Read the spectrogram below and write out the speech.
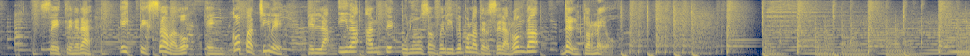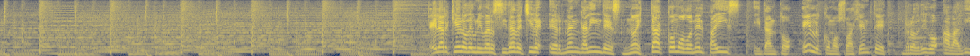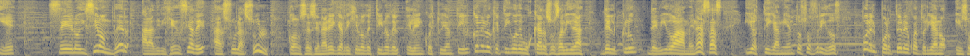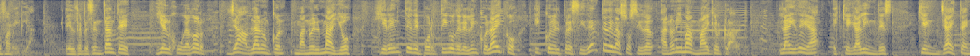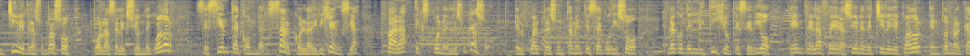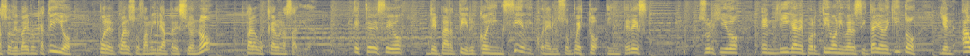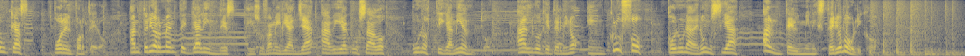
se estrenará este sábado en Copa Chile en la ida ante Unión San Felipe por la tercera ronda del torneo. El arquero de Universidad de Chile, Hernán Galíndez, no está cómodo en el país y tanto él como su agente Rodrigo Abadie se lo hicieron ver a la dirigencia de Azul Azul, concesionaria que rige los destinos del elenco estudiantil con el objetivo de buscar su salida del club debido a amenazas y hostigamientos sufridos por el portero ecuatoriano y su familia. El representante y el jugador ya hablaron con Manuel Mayo, gerente deportivo del elenco laico, y con el presidente de la sociedad anónima Michael Clark. La idea es que Galíndez, quien ya está en Chile tras su paso por la selección de Ecuador, se siente a conversar con la dirigencia para exponerle su caso, el cual presuntamente se acudizó luego del litigio que se dio entre las federaciones de Chile y Ecuador en torno al caso de Byron Castillo, por el cual su familia presionó para buscar una salida. Este deseo de partir coincide con el supuesto interés surgido en Liga Deportiva Universitaria de Quito y en Aucas por el portero. Anteriormente, Galíndez y su familia ya había acusado un hostigamiento, algo que terminó incluso con una denuncia ante el Ministerio Público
